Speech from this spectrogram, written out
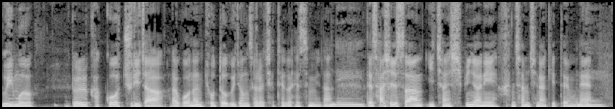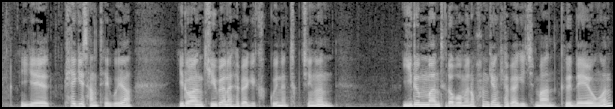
의무를 갖고 줄이자라고 하는 교토 의정서를 채택을 했습니다. 네. 근데 사실상 2012년이 한참 지났기 때문에 네. 이게 폐기 상태고요. 이러한 기후변화 협약이 갖고 있는 특징은 이름만 들어보면 환경협약이지만 그 내용은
